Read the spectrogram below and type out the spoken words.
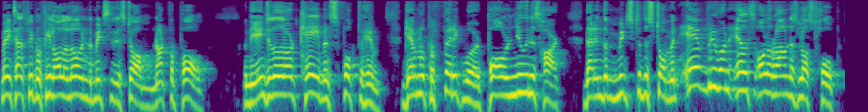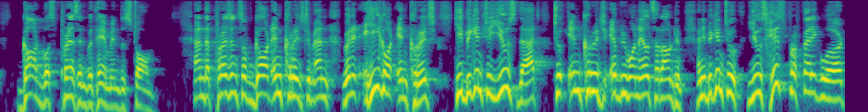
Many times people feel all alone in the midst of the storm, not for Paul. When the angel of the Lord came and spoke to him, gave him a prophetic word, Paul knew in his heart that in the midst of the storm, when everyone else all around has lost hope, God was present with him in the storm. And the presence of God encouraged him. And when it, he got encouraged, he began to use that to encourage everyone else around him. And he began to use his prophetic word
